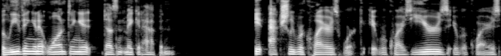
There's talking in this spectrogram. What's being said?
believing in it, wanting it doesn't make it happen. It actually requires work. It requires years, it requires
